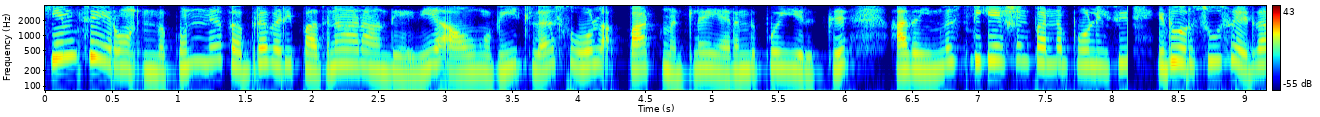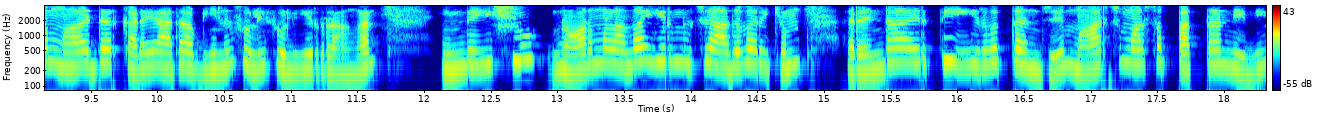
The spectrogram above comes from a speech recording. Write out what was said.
கிம் சேரோன் இந்த பொண்ணு பிப்ரவரி பதினாறாம் தேதி அவங்க வீட்டில் சோல் அப்பார்ட்மெண்ட்டில் இறந்து போய் இருக்கு அதை இன்வெஸ்டிகேஷன் பண்ண போலீஸ் இது ஒரு சூசைடு தான் மர்டர் கிடையாது அப்படின்னு சொல்லி சொல்லிடுறாங்க. இந்த இஷ்யூ நார்மலாக தான் இருந்துச்சு அது வரைக்கும். ரெண்டாயிரத்தி இருபத்தஞ்சு மார்ச் மாதம் பத்தாம் தேதி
